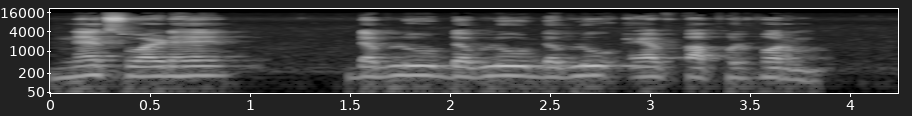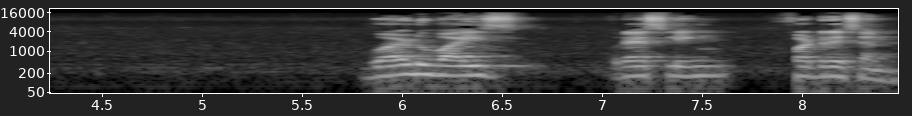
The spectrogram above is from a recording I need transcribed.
next word है डब्ल्यू डब्ल्यू डब्ल्यू एफ़ का full form world wide wrestling federation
